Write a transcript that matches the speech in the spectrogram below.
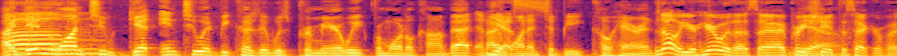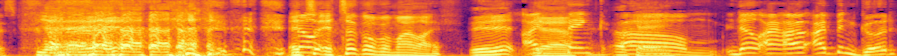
I didn't want to get into it because it was premiere week for Mortal Kombat and I Um, wanted to be coherent. No, you're here with us. I appreciate Yeah. the sacrifice. It, it took over my life. Did it? I Yeah. think Okay. um no, I, I I've been good.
